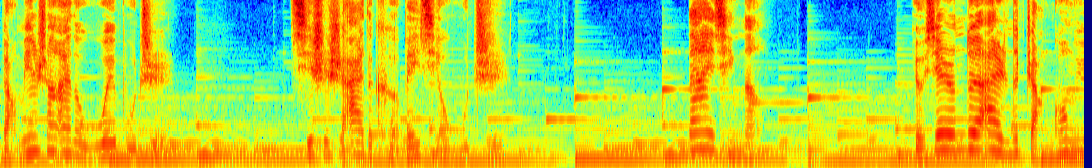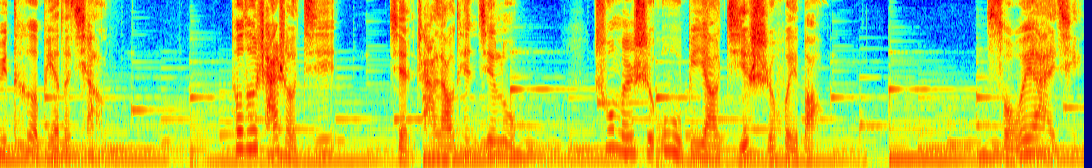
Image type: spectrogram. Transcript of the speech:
表面上爱的无微不至，其实是爱的可悲且无知。那爱情呢？有些人对爱人的掌控欲特别的强，偷偷查手机，检查聊天记录，出门时务必要及时汇报。所谓爱情，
